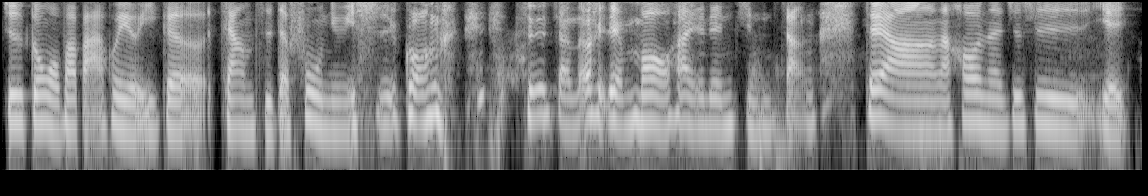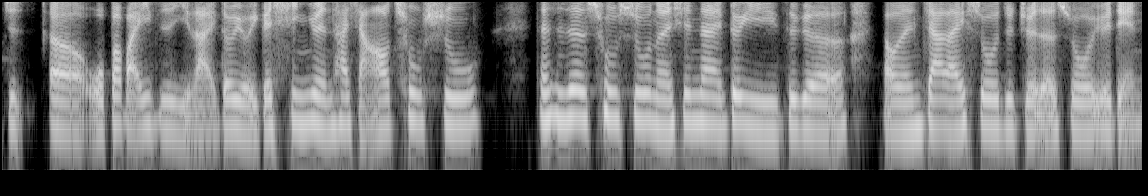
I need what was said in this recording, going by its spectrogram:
就是跟我爸爸会有一个这样子的父女时光，真的讲到有点冒汗，有点紧张。对啊，然后呢，就是也就呃，我爸爸一直以来都有一个心愿，他想要出书。但是这出书呢，现在对于这个老人家来说，就觉得说有点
